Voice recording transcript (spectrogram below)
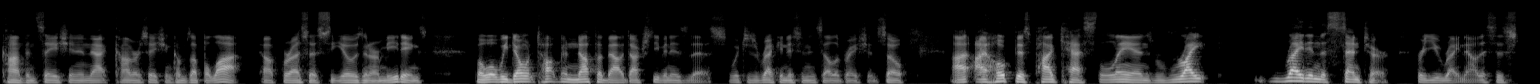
compensation, and that conversation comes up a lot uh, for us as CEOs in our meetings. But what we don't talk enough about, Dr. Stephen, is this, which is recognition and celebration. So I, I hope this podcast lands right, right in the center for you right now. This is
